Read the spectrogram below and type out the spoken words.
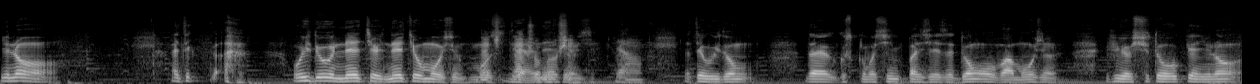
you know, I think we do nature nature motion most yeah, natural nature motion. Yeah. Uh-huh. That's why we don't. The Gusukuma Shimpan says don't over motion. If you shoot okay, you know,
